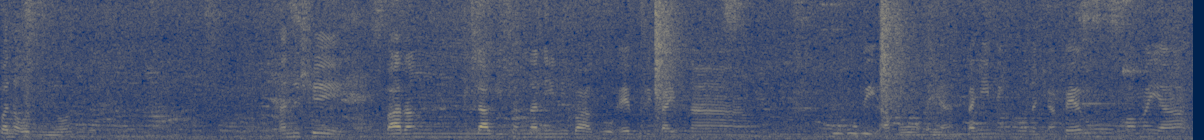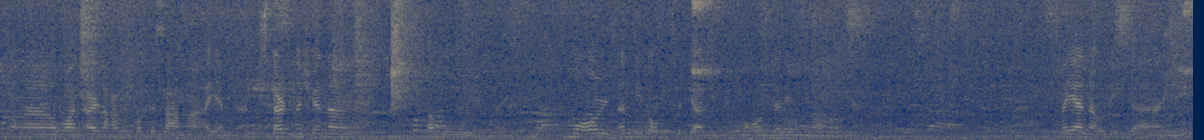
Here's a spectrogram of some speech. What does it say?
Panood mo yun? Ano siya eh, parang lagi siyang naninibago every time na uuwi ako, ayan, tahimik muna siya. Pero mamaya, mga 1 hour na kami magkasama, ayan na. Start na siya ng pangungulit. Mo andito kami sa Jollibee, mo-order yung niya. Maya na ulit guys.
